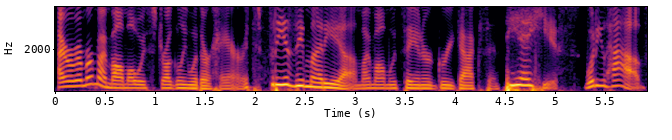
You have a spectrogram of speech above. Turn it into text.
I remember my mom always struggling with her hair. It's frizzy Maria, my mom would say in her Greek accent. Diehis, what do you have?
